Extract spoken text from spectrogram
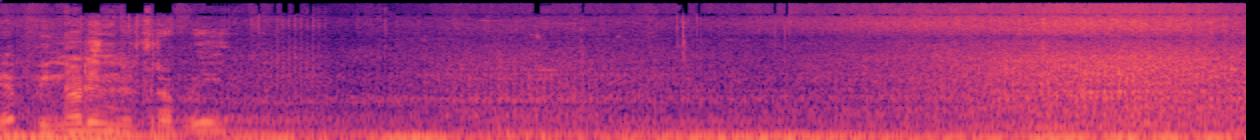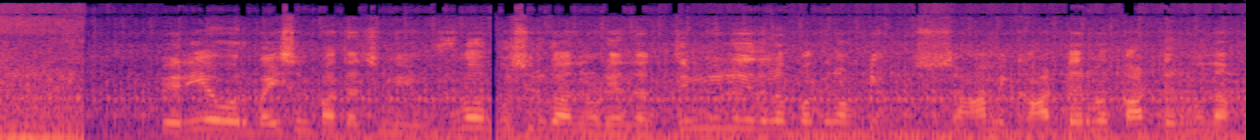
ஏ ஏன் பின்னாடி நிறுத்துற அப்படி பெரிய ஒரு பைசன் பார்த்தாச்சுங்க. இவ்வளோ பிடிச்சிருக்கு அதனுடைய அந்த திமிழ் இதெல்லாம் பார்த்தீங்கன்னா அப்படி சாமி காட்டு காட்டெருமை காட்டு தான்.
